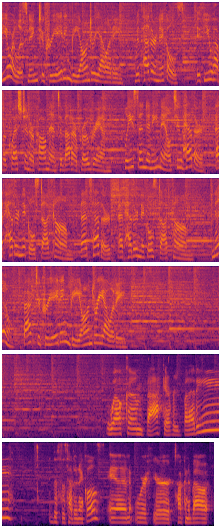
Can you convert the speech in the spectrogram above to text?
You're listening to Creating Beyond Reality with Heather Nichols. If you have a question or comment about our program, please send an email to heather at heathernichols.com. That's heather at heathernichols.com. Now, back to Creating Beyond Reality. Welcome back, everybody. This is Heather Nichols, and we're here talking about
